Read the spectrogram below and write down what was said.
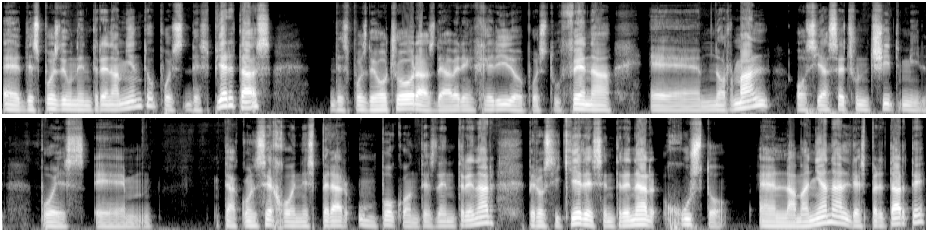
eh, después de un entrenamiento, pues despiertas, después de 8 horas de haber ingerido pues tu cena eh, normal, o si has hecho un cheat meal, pues em, te aconsejo en esperar un poco antes de entrenar, pero si quieres entrenar justo en la mañana al despertarte,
